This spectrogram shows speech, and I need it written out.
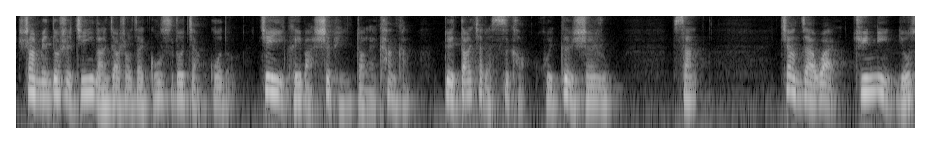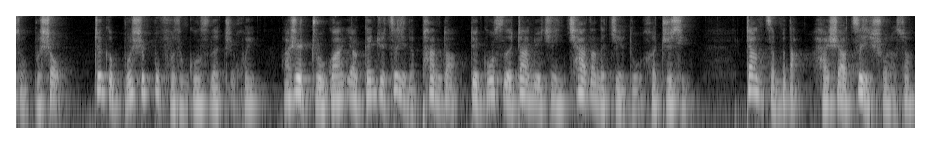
上面都是金一南教授在公司都讲过的，建议可以把视频找来看看，对当下的思考会更深入。三，将在外，军令有所不受，这个不是不服从公司的指挥，而是主观要根据自己的判断，对公司的战略进行恰当的解读和执行。仗怎么打，还是要自己说了算，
